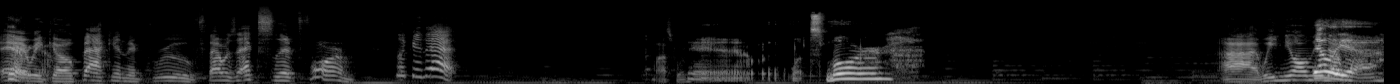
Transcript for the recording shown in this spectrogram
There There, we we go. back in the groove. That was excellent form. Look at that. Last one. And once more. Ah, we knew all knew Hell that yeah.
